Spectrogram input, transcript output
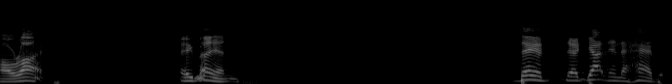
All right. Amen. They had, they had gotten in a habit.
